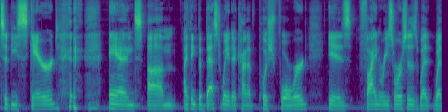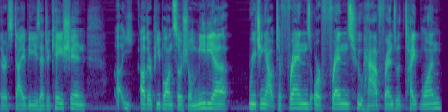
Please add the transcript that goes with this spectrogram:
to be scared. and um, I think the best way to kind of push forward is find resources, whether it's diabetes education, uh, other people on social media, reaching out to friends or friends who have friends with type 1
